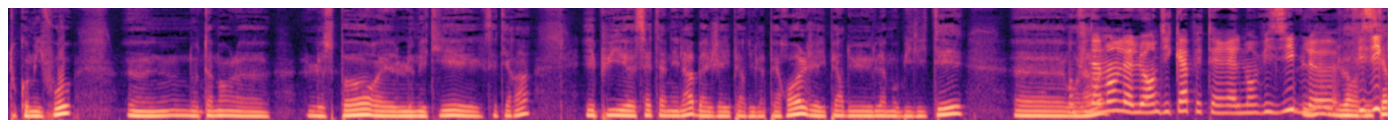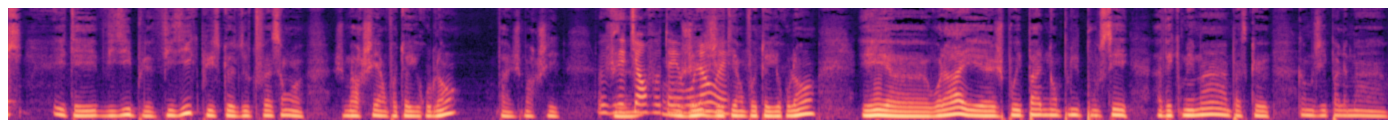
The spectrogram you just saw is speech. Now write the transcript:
tout comme il faut, euh, notamment le, le sport et le métier, etc. Et puis euh, cette année-là, ben, j'avais perdu la parole, j'avais perdu la mobilité. Euh, Donc voilà. finalement, le, le handicap était réellement visible, Le- euh, le handicap physique. était visible physique puisque de toute façon, je marchais en fauteuil roulant. Enfin, je marchais Vous je- étiez en fauteuil Euh, roulant. ouais. J'étais en fauteuil roulant et euh, voilà et euh, je pouvais pas non plus pousser avec mes mains parce que comme j'ai pas la main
